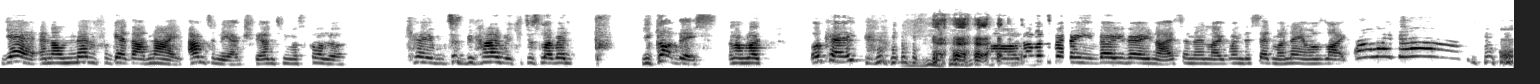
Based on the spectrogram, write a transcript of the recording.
yeah, and I'll never forget that night. Anthony, actually, Anthony Mascolo, came just behind me. He just like went, "You got this," and I'm like, "Okay." uh, that was very, very, very nice. And then like when they said my name, I was like, "Oh my god.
